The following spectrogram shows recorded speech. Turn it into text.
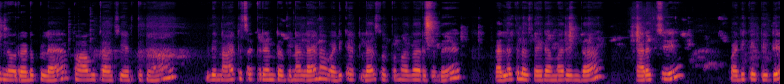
இன்னொரு அடுப்பில் பாவு காய்ச்சி எடுத்துக்கலாம். இது நாட்டு சக்கரைன்றதுனால நான் வடிகட்டில் சுத்தமாக தான் இருக்குது. வெள்ளத்தில் செய்கிற மாதிரி இருந்தால் கரைச்சி வடிகட்டிட்டு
